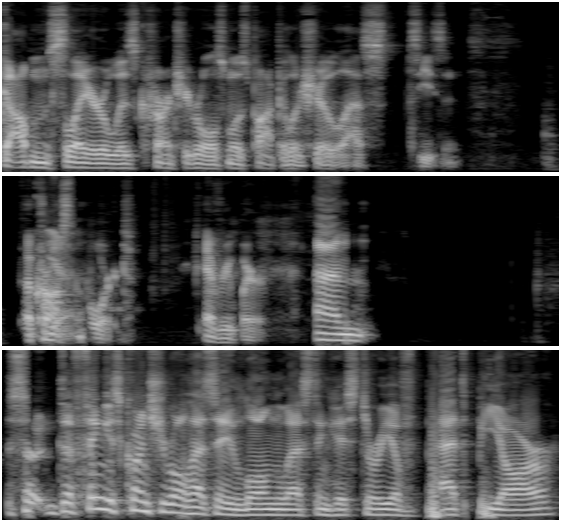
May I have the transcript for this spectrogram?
Goblin Slayer was Crunchyroll's most popular show last season across Yeah. the board, everywhere. And so the thing is, Crunchyroll has a long lasting history of bad PR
